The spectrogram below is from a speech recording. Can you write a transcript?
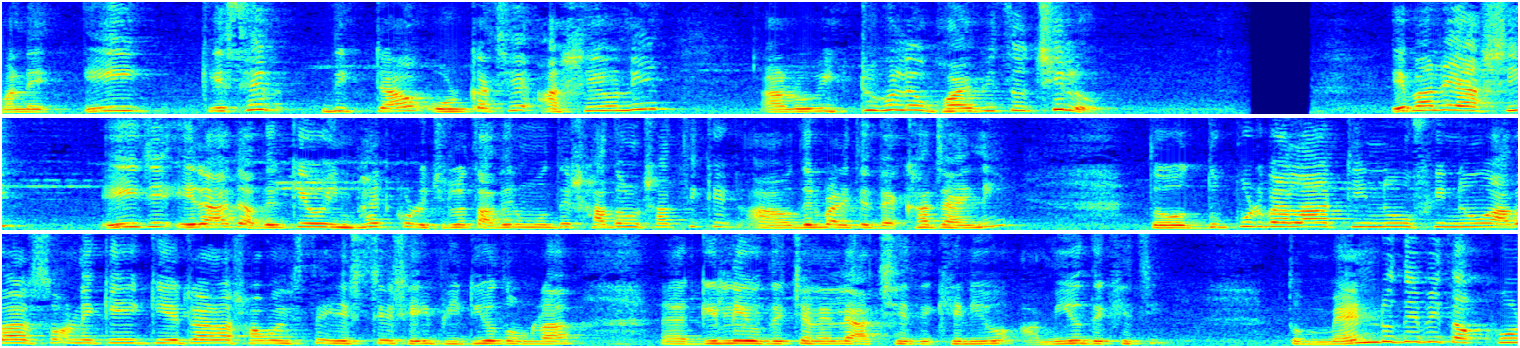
মানে এই কেসের দিকটাও ওর কাছে আসেও নি আর ও একটু হলেও ভয়ভীত ছিল। এবারে আসি। এই যে এরা যাদেরকেও ইনভাইট করেছিল, তাদের মধ্যে সাধারণ সাথীকে ওদের বাড়িতে দেখা যায়নি। তো দুপুরবেলা টিনু, ফিনু আদার্স অনেকে ক্রিয়েটাররা সমস্ত এসছে, সেই ভিডিও তোমরা গেলে ওদের চ্যানেলে আছে, দেখে নিও, আমিও দেখেছি। তো ম্যান্ডু দেবী তখন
